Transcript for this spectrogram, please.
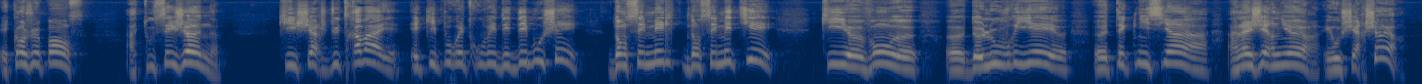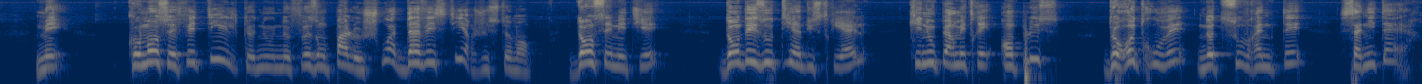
Et quand je pense à tous ces jeunes qui cherchent du travail et qui pourraient trouver des débouchés dans ces, métiers qui euh, vont euh, euh, de l'ouvrier technicien à, à l'ingénieur et au chercheur, mais Comment se fait-il que nous ne faisons pas le choix d'investir justement dans ces métiers, dans des outils industriels qui nous permettraient en plus de retrouver notre souveraineté sanitaire?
